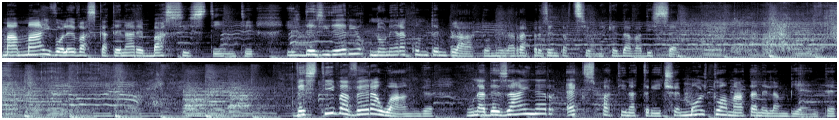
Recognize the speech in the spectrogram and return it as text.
ma mai voleva scatenare bassi istinti. Il desiderio non era contemplato nella rappresentazione che dava di sé. Vestiva Vera Wang, una designer ex pattinatrice molto amata nell'ambiente.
